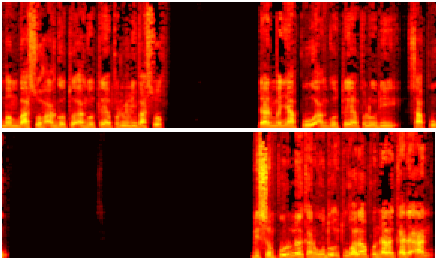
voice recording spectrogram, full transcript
membasuh anggota-anggota yang perlu dibasuh dan menyapu anggota yang perlu disapu disempurnakan wuduk itu walaupun dalam keadaan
